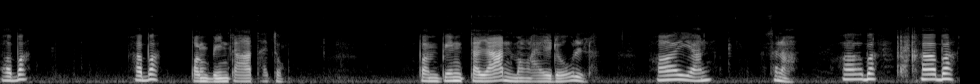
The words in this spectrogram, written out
Aba. Aba. Pangbinta ata ito. Pambinta yan mga idol. Ayan. Sana? Aba. Aba.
